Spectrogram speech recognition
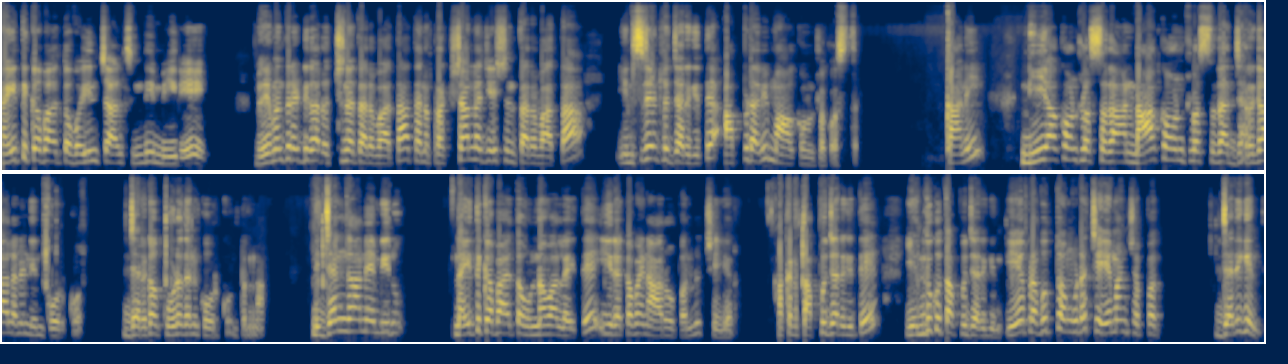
నైతిక బాధ్యత వహించాల్సింది మీరే. రేవంత్ రెడ్డి గారు వచ్చిన తర్వాత తన ప్రక్షాళన చేసిన తర్వాత ఇన్సిడెంట్లు జరిగితే అప్పుడు అవి మా అకౌంట్లోకి వస్తాయి. కానీ నీ అకౌంట్లో వస్తుందా నా అకౌంట్లో వస్తుందా జరగాలని నేను కోరుకోను. జరగకూడదని కోరుకుంటున్నా. నిజంగానే మీరు నైతిక బాధ్యత ఉన్న వాళ్ళైతే ఈ రకమైన ఆరోపణలు చేయరు అక్కడ తప్పు జరిగితే ఎందుకు తప్పు జరిగింది? ఏ ప్రభుత్వం కూడా చేయమని చెప్పదు. జరిగింది.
